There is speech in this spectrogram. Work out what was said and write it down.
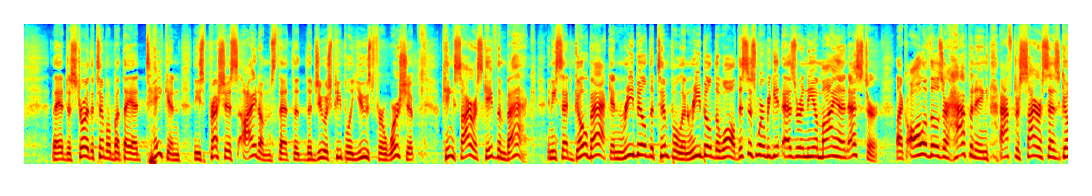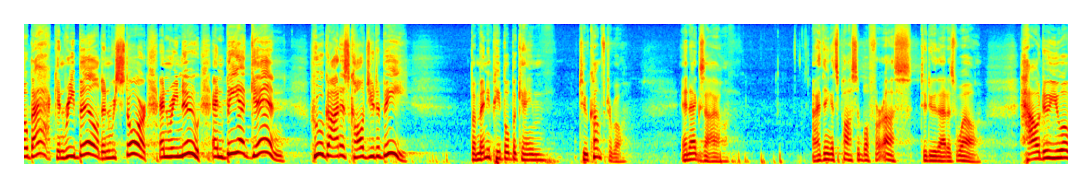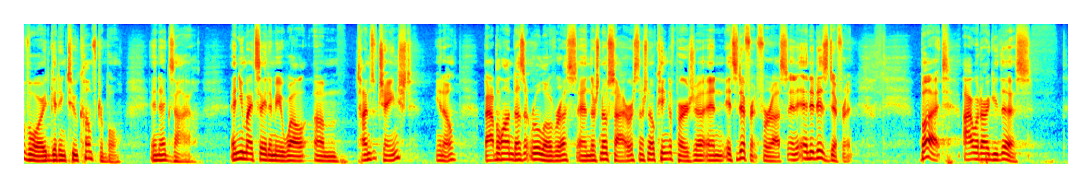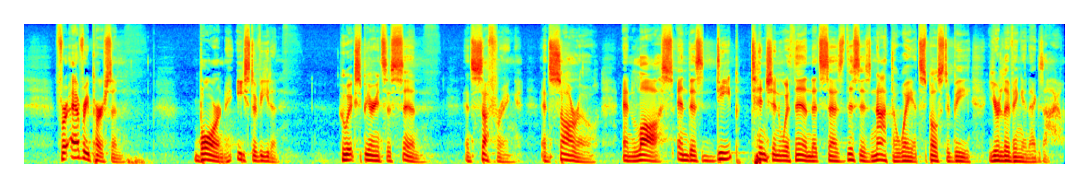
They had destroyed the temple, but they had taken these precious items that the, the Jewish people used for worship. King Cyrus gave them back. And he said, Go back and rebuild the temple and rebuild the wall. This is where we get Ezra, Nehemiah, and Esther. Like all of those are happening after Cyrus says, Go back and rebuild and restore and renew and be again who God has called you to be. But many people became too comfortable in exile. I think it's possible for us to do that as well. How do you avoid getting too comfortable in exile? And you might say to me, well, um, times have changed, you know. Babylon doesn't rule over us, and there's no Cyrus, there's no king of Persia, and it's different for us, and, and it is different. But I would argue this for every person born east of Eden who experiences sin and suffering and sorrow and loss and this deep tension within that says, This is not the way it's supposed to be. You're living in exile.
